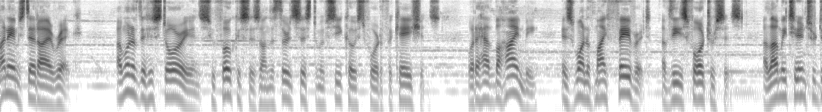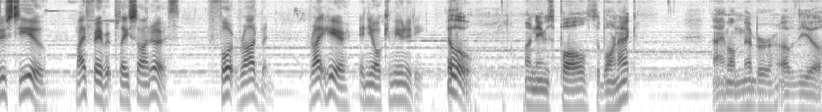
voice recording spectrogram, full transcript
My name's Deadeye Rick. I'm one of the historians who focuses on the third system of seacoast fortifications. What I have behind me is one of my favorite of these fortresses. Allow me to introduce to you my favorite place on earth, Fort Rodman, right here in your community. Hello, my name is Paul Zabornak. I'm a member of the uh,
